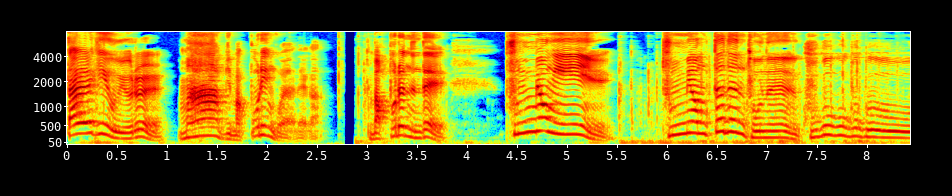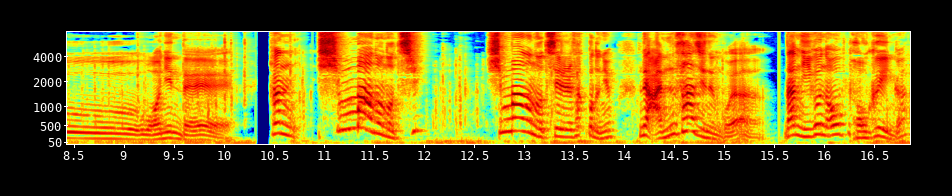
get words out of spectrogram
딸기 우유를 막, 막 뿌린 거야. 내가 막 뿌렸는데 분명히 분명 뜨는 돈은 99999 원인데 한 10만 원어치? 10만 원어치를 샀거든요. 근데 안 사지는 거야. 난 이건 어 버그인가?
